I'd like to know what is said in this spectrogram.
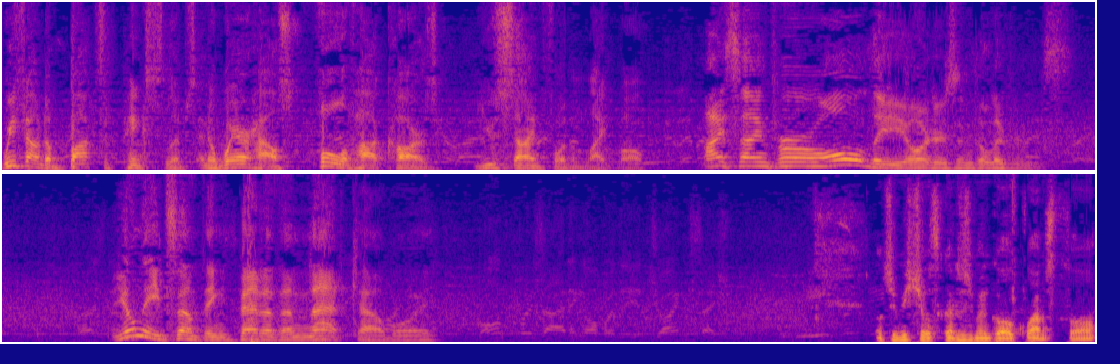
We found a box of pink slips in a warehouse full of hot cars. You signed for them, Lightbulb. I signed for all the orders and deliveries. You'll need something better than that, cowboy. Oczywiście oskarżymy go o kłamstwo.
